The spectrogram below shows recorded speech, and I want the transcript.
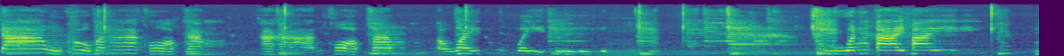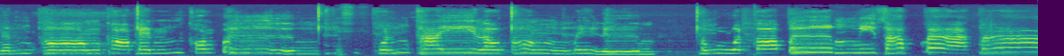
เจ้าเข้ามาครอบงำทหารขอบซ้ำเอาไว้ด้วยปืน ชวนตายไป เงินทองก็เป็นของปื้มคนไทยเราต้องไม่ลืมตำรวจก็ปื้มมีทรัพย์มากมาย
